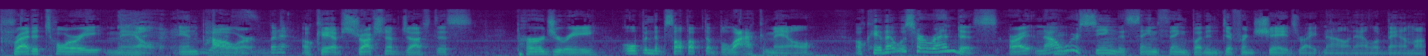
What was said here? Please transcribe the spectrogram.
predatory male in power. But it- okay, obstruction of justice, perjury, opened himself up to blackmail. Okay, that was horrendous. All right, now we're seeing the same thing, but in different shades right now in Alabama,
